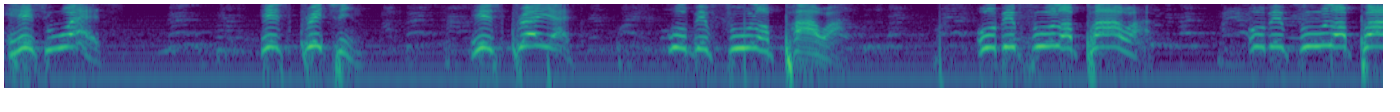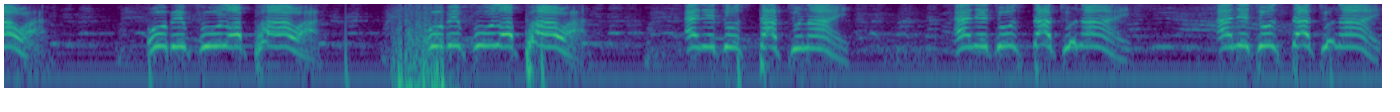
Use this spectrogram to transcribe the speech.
His words, his preaching, his prayers will be full of power. Will be full of power. Will be full of power. Will be full of power. Will be full of power. And it will start tonight. And it will start tonight. And it will start tonight.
